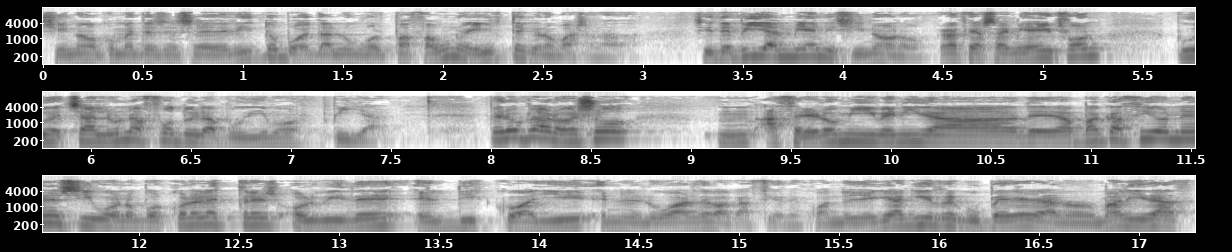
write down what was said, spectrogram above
Si no cometes ese delito, puedes darle un golpazo a uno e irte que no pasa nada. Si te pillan bien y si no, no. Gracias a mi iPhone pude echarle una foto y la pudimos pillar. Pero claro, eso Mm, aceleró mi venida de las vacaciones y bueno, pues con el estrés olvidé el disco allí en el lugar de vacaciones. Cuando llegué aquí recuperé la normalidad,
